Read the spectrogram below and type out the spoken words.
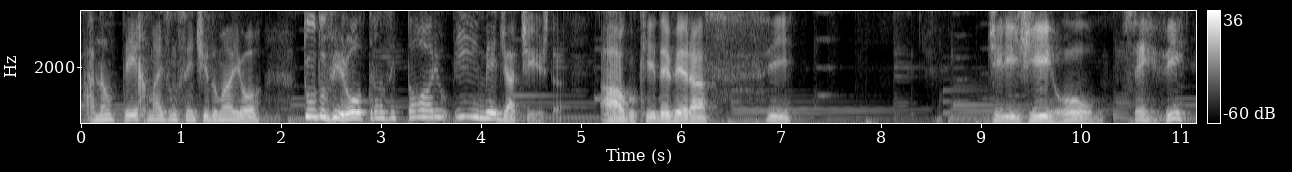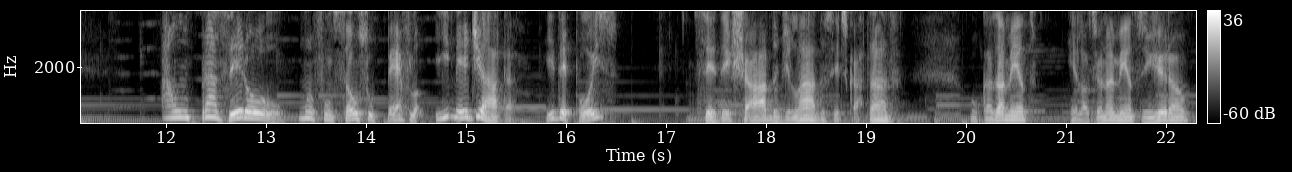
a não ter mais um sentido maior. Tudo virou transitório e imediatista. Algo que deverá se dirigir ou servir a um prazer ou uma função supérflua imediata e depois ser deixado de lado, ser descartado. O casamento, relacionamentos em geral,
